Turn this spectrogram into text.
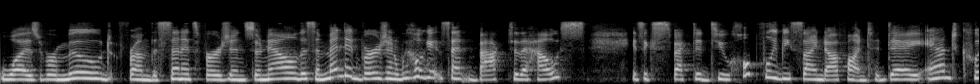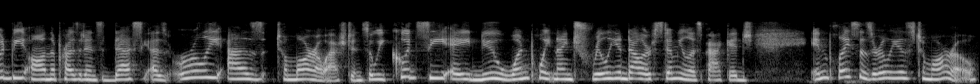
was removed from the Senate's version. So now this amended version will get sent back to the House. It's expected to hopefully be signed off on today and could be on the president's desk as early as tomorrow, Ashton. So we could see a new $1.9 trillion stimulus package in place as early as tomorrow.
